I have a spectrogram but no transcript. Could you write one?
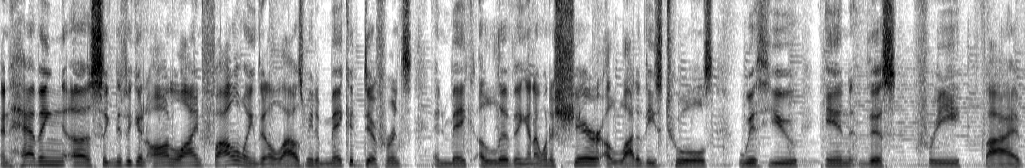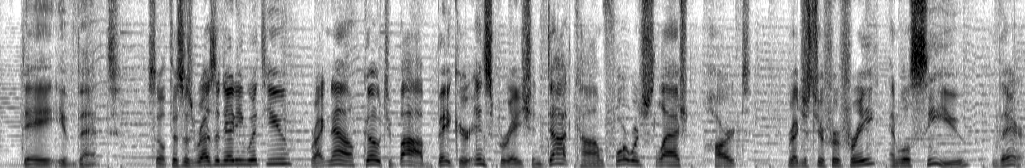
and having a significant online following that allows me to make a difference and make a living. And I want to share a lot of these tools with you in this free five day event. So if this is resonating with you right now, go to bobbakerinspiration.com forward slash heart. Register for free, and we'll see you there.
